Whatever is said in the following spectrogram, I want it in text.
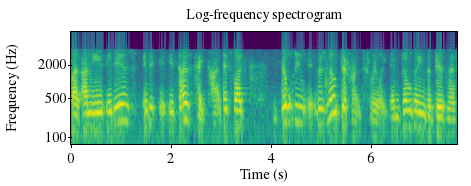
But I mean, it is it, it it does take time. It's like building. There's no difference really in building the business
